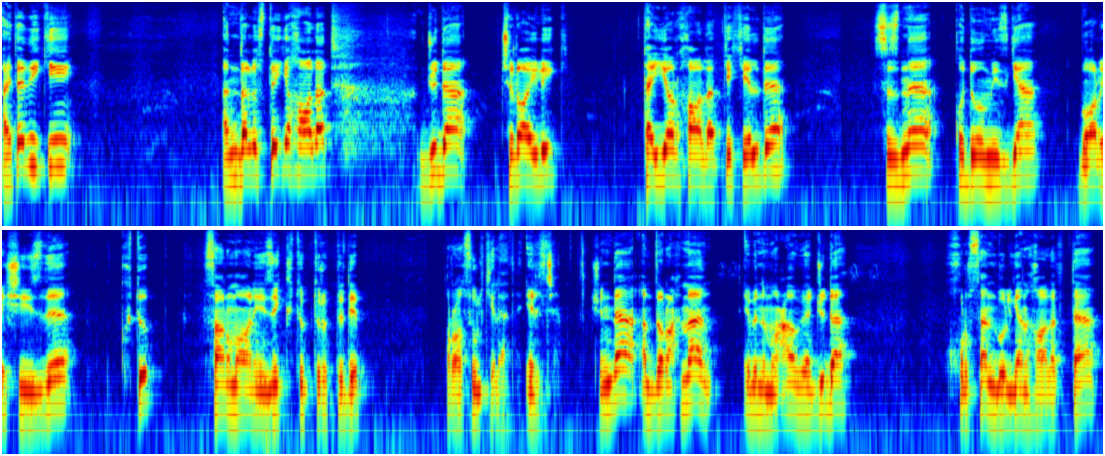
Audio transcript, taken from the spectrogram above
Aytadiki, Andalusdagi holat juda chiroylik, tayyor holatga keldi. Sizni qudumingizga borishingizni kutib, farmoningizni kutib turibdi deb Rasul keladi, elchi. Shunda Abdurrahman ibn Muaviya juda xursand bo'lgan holatda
